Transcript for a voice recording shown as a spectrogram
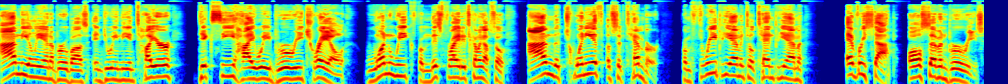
on the Illiana Brew Bus and doing the entire Dixie Highway Brewery Trail one week from this Friday. It's coming up. So on the 20th of September, from 3 p.m. until 10 p.m., every stop, all seven breweries,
